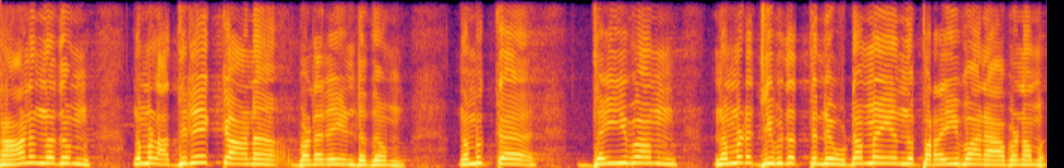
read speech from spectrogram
കാണുന്നതും നമ്മൾ അതിലേക്കാണ് വളരേണ്ടതും. നമുക്ക് ദൈവം നമ്മുടെ ജീവിതത്തിന്റെ ഉടമയെന്ന് പറയുവാനാവണം.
